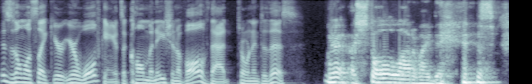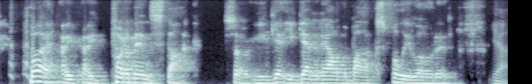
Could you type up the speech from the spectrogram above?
this is almost like your your Wolfgang. It's a culmination of all of that thrown into this. Yeah, I stole a lot of ideas, but I, I put them in stock. So you get you get it out of the box fully loaded. Yeah.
